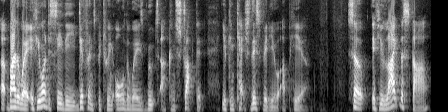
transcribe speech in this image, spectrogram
Uh, by the way, if you want to see the difference between all the ways boots are constructed, you can catch this video up here. So, if you like the style,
